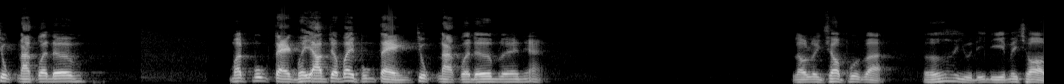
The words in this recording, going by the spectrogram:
จุกหนักกว่าเดิม มันปรุงแต่งพยายามจะไม่ปรุงแต่งจุกหนักกว่าเดิมเลยเนี่ย เราเลยชอบพูดว่า เออ อยู่ดีๆ ไม่ชอบ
